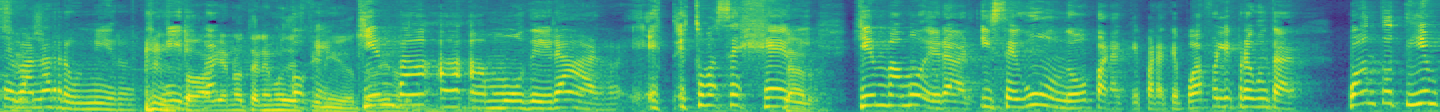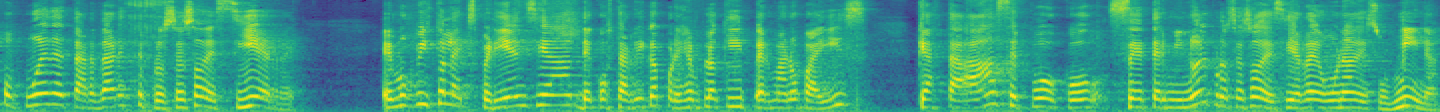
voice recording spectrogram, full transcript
se van a reunir? todavía no tenemos definido. ¿Quién va a, moderar? Esto va a ser heavy. ¿Quién va a moderar? Y segundo, para que, para que pueda Félix preguntar, ¿cuánto tiempo puede tardar este proceso de cierre? Hemos visto la experiencia de Costa Rica, por ejemplo, aquí, hermano país, que hasta hace poco se terminó el proceso de cierre de una de sus minas.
